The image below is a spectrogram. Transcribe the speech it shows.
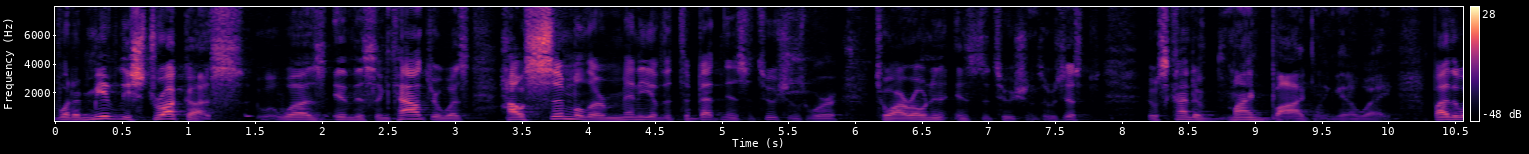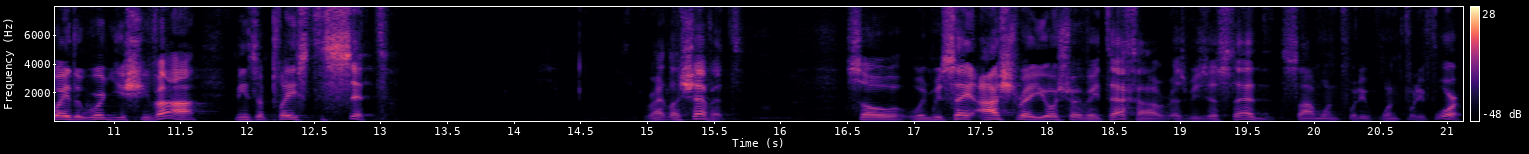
what immediately struck us was in this encounter was how similar many of the Tibetan institutions were to our own institutions. It was just it was kind of mind boggling in a way. By the way, the word yeshiva means a place to sit, right? Lashevet. So when we say Ashrei Yoshvei Veitecha, as we just said, Psalm 140, 144,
